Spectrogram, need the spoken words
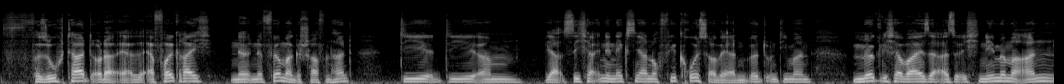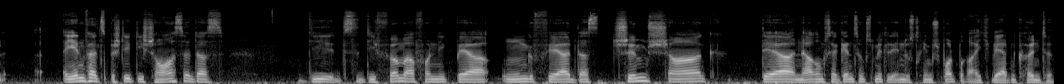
versucht hat oder er, erfolgreich eine, eine, Firma geschaffen hat, die, die ähm, ja, sicher in den nächsten Jahren noch viel größer werden wird und die man möglicherweise, also ich nehme mal an, jedenfalls besteht die Chance, dass die, die Firma von Nick Bear ungefähr das Gymshark der Nahrungsergänzungsmittelindustrie im Sportbereich werden könnte.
